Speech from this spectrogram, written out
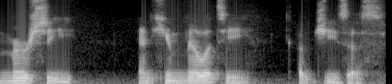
mercy, and humility of Jesus.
